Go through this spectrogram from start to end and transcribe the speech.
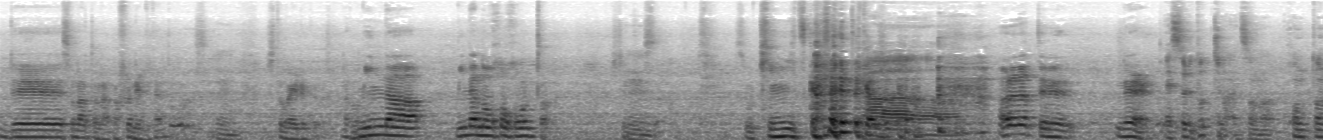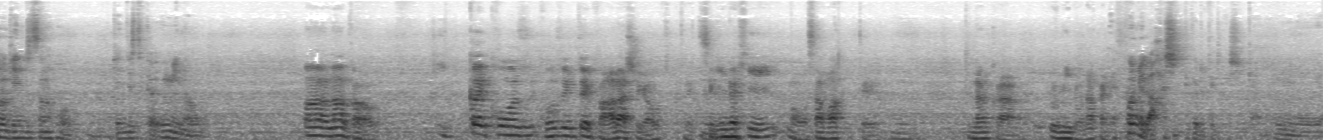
うん。でその後なんか船みたいなところです。うん。人がいるけどなんかみんなみんなのほほんとしててさ、そう均一化されて感じ。あ あれだってねえそれどっちなの？その本当の現実の方？現実っていうか海の。あなんか一回洪水洪水というか嵐が起きて次の日、まあ、収まってなんか海の中にえポニョが走ってくる時でしたっけ？海の上を。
